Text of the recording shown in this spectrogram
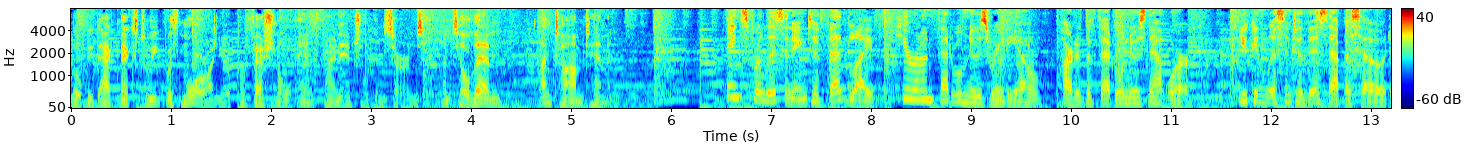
We'll be back next week with more on your professional and financial concerns. Until then, I'm Tom Temin. Thanks for listening to Fed Life here on Federal News Radio, part of the Federal News Network. You can listen to this episode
